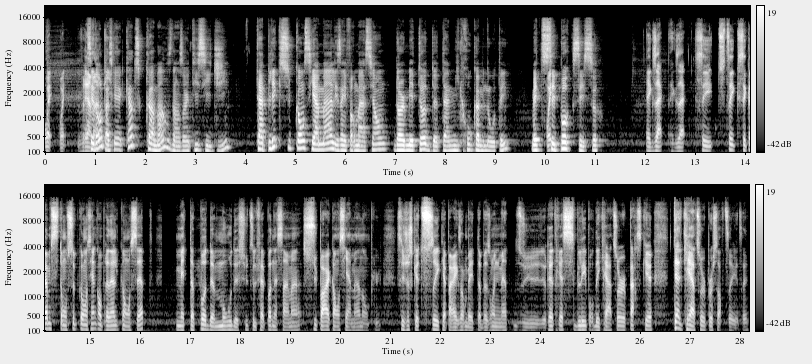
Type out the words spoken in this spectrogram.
Ouais, ouais. C'est drôle parce que quand tu commences dans un TCG, t'appliques subconsciemment les informations d'un méthode de ta micro-communauté, mais tu sais pas que c'est ça. Exact, exact. C'est comme si ton subconscient comprenait le concept, mais t'as pas de mots dessus, tu le fais pas nécessairement super consciemment non plus. C'est juste que tu sais que par exemple, ben, tu as besoin de mettre du retrait ciblé pour des créatures parce que telle créature peut sortir. sais.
